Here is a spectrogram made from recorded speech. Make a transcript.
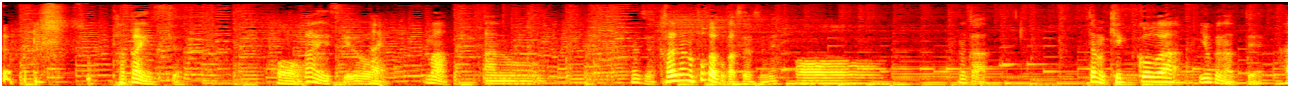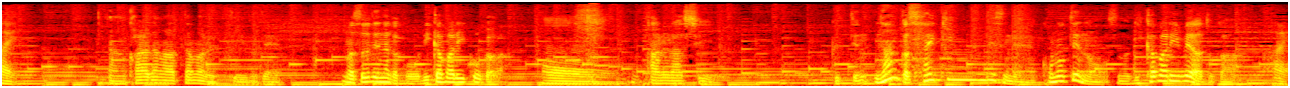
高いんですよ。ほ高いんですけど、う。はい。まあ、あの、なんていうの、体がポカポカするんですよね。おなんか、多分血行が良くなって、ーはい。あの体が温まるっていうので、まあ、それでなんかこう、リカバリー効果がおーあるらしくって、なんか最近ですね、この手のそのリカバリーウェアとか、はい。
